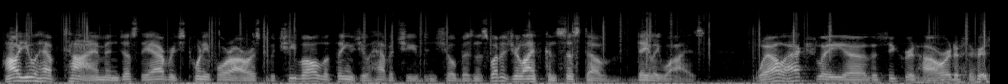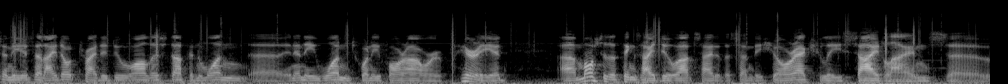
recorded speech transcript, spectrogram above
how you have time in just the average 24 hours to achieve all the things you have achieved in show business. What does your life consist of, daily wise? Well, actually, uh, the secret, Howard, if there is any, is that I don't try to do all this stuff in one, uh, in any one 24-hour period. Uh, most of the things I do outside of the Sunday show are actually sidelines. Uh,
